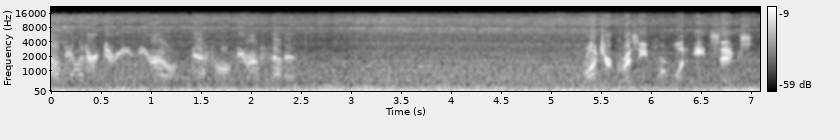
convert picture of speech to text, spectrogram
Altimeter tree 0, decimal 07. Roger Cressy 4186.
